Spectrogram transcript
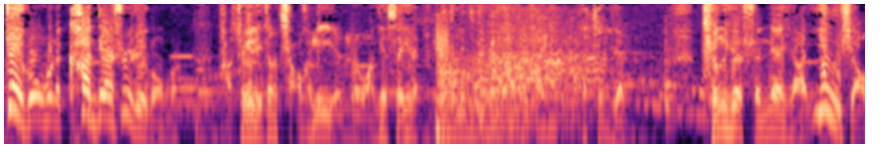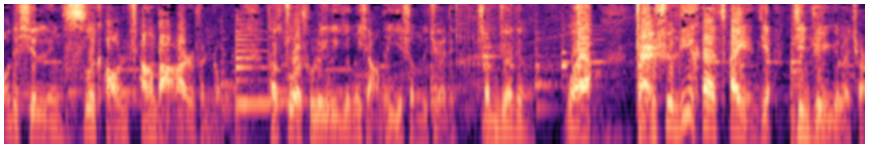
这功夫呢看电视这功夫，他嘴里正巧克力往进塞呢，他停下了，停下沈殿霞幼小的心灵，思考了长达二十分钟。他做出了一个影响他一生的决定，什么决定呢？我呀，暂时离开餐饮界，进军娱乐圈。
